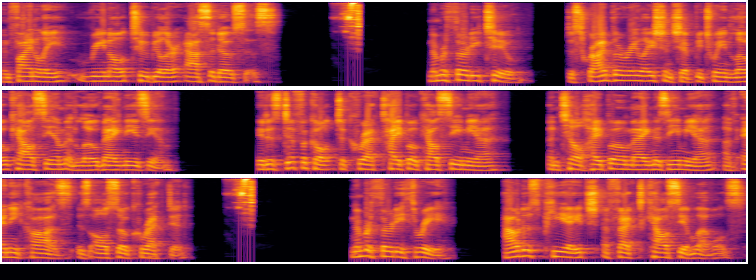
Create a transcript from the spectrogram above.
and finally, renal tubular acidosis. Number 32. Describe the relationship between low calcium and low magnesium. It is difficult to correct hypocalcemia until hypomagnesemia of any cause is also corrected. Number 33. How does pH affect calcium levels?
